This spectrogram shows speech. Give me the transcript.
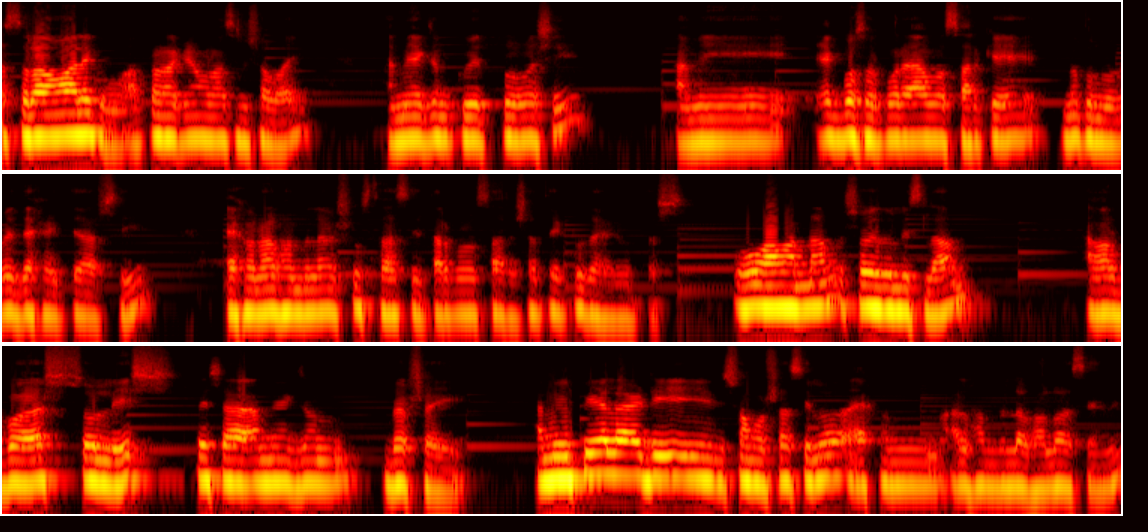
আসসালামু আলাইকুম। আপনারা কেমন আছেন সবাই? আমি একজন কুয়েত প্রবাসী। আমি এক বছর পরে আবার স্যারকে নতুনভাবে দেখাইতে আসছি। এখন আলহামদুলিল্লাহ আমি সুস্থ আছি। তারপর স্যারের সাথে একটু দেখা করতে আসছি। ও আমার নাম শহীদুল ইসলাম। আমার বয়স চল্লিশ। পেশা আমি একজন ব্যবসায়ী। আমি পিএলআইডি সমস্যা ছিল। এখন আলহামদুলিল্লাহ ভালো আছি আমি।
